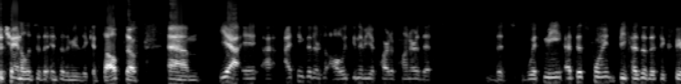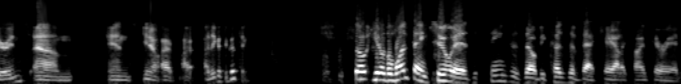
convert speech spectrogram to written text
to channel into the into the music itself. So, um, yeah, it, I, I think that there's always going to be a part of Hunter that's that's with me at this point because of this experience, um, and you know, I, I I think it's a good thing. So, you know, the one thing too is it seems as though because of that chaotic time period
